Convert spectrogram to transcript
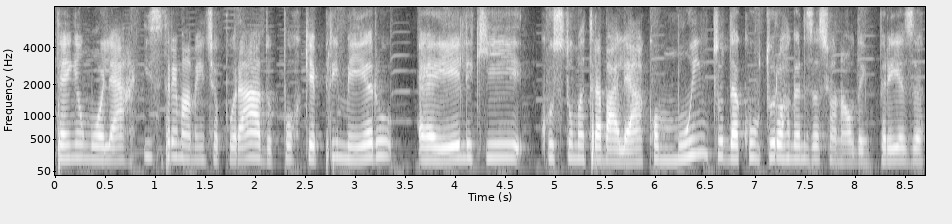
tenha um olhar extremamente apurado, porque, primeiro, é ele que costuma trabalhar com muito da cultura organizacional da empresa,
